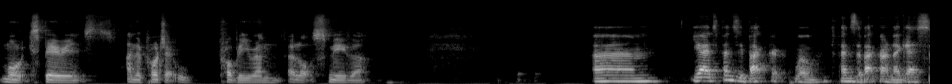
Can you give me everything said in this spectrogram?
more experienced and the project will probably run a lot smoother? Um, yeah, it depends the background. Well, depends the background, I guess.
